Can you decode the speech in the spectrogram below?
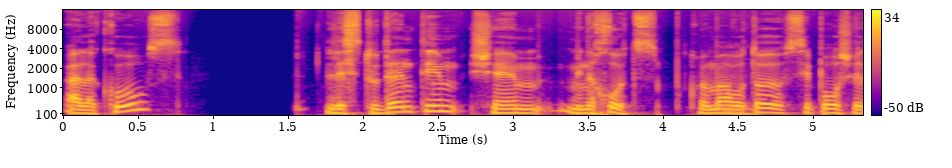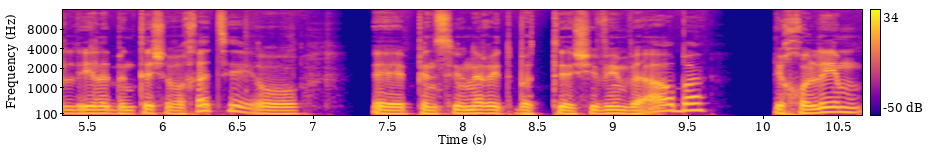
על הקורס לסטודנטים שהם מן החוץ. כלומר אותו סיפור של ילד בן תשע וחצי או אה, פנסיונרית בת 74 יכולים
